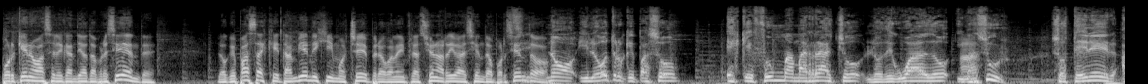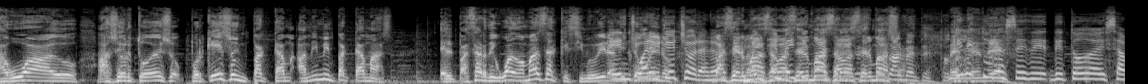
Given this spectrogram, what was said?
¿por qué no va a ser el candidato a presidente? Lo que pasa es que también dijimos, che, pero con la inflación arriba del 100%. Sí. No, y lo otro que pasó es que fue un mamarracho lo de Guado y Ah. Mansur. Sostener a Guado, hacer todo eso, porque eso impacta, a mí me impacta más el pasar de Guado a Massa que si me hubieran En dicho, 48 bueno, horas, ¿no? va a ser Massa, va a ser 24 Massa, va a ser Massa. Totalmente, ¿Me totalmente. ¿Qué lectura haces de, de toda esa,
